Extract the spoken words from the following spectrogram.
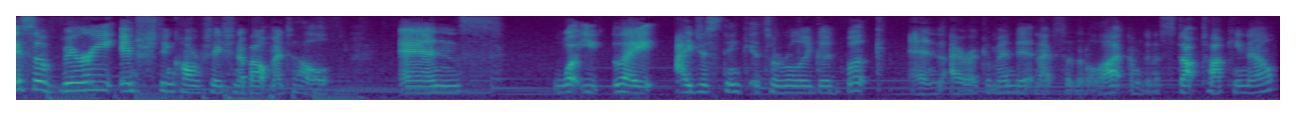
it's a very interesting conversation about mental health. And what you like, I just think it's a really good book, and I recommend it, and I've said it a lot. I'm gonna stop talking now,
